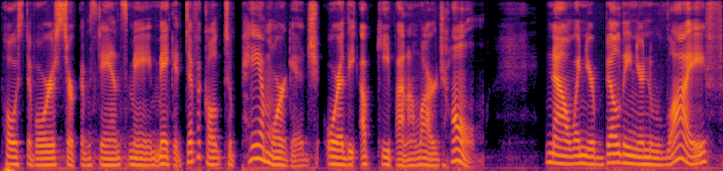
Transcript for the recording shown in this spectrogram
post divorce circumstance may make it difficult to pay a mortgage or the upkeep on a large home. Now, when you're building your new life,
